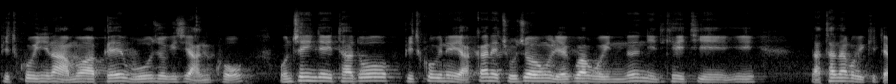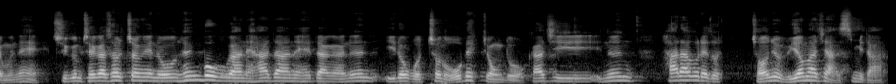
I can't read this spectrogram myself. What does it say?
비트코인이나 암호화폐에 우호적이지 않고 온체인 데이터도 비트코인의 약간의 조정을 예고하고 있는 인디케이팅이 나타나고 있기 때문에 지금 제가 설정해 놓은 횡보 구간의 하단에 해당하는 1억 5,500 정도까지는 하락을 해도 전혀 위험하지 않습니다.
